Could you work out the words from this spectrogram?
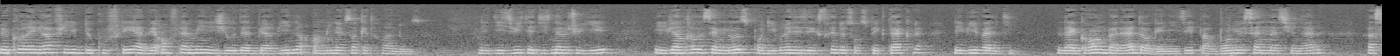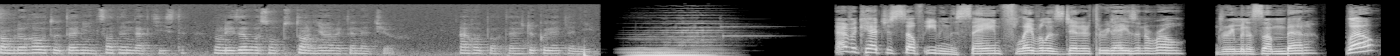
Le chorégraphe Philippe de Coufflet avait enflammé les JO d'Albertville en 1992. Les 18 et 19 juillet, il viendra au Semnoz pour livrer des extraits de son spectacle Les Vivaldi. La grande balade, organisée par Bonlieu Scène Nationale, rassemblera au total une centaine d'artistes dont les œuvres sont toutes en lien avec la nature. Un reportage de Colette Lanier. Ever catch yourself eating the same flavorless dinner three days in a row? Dreaming of something better? Well,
